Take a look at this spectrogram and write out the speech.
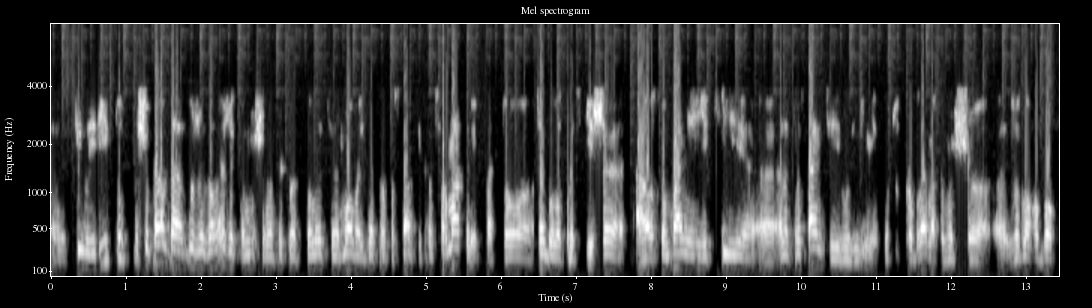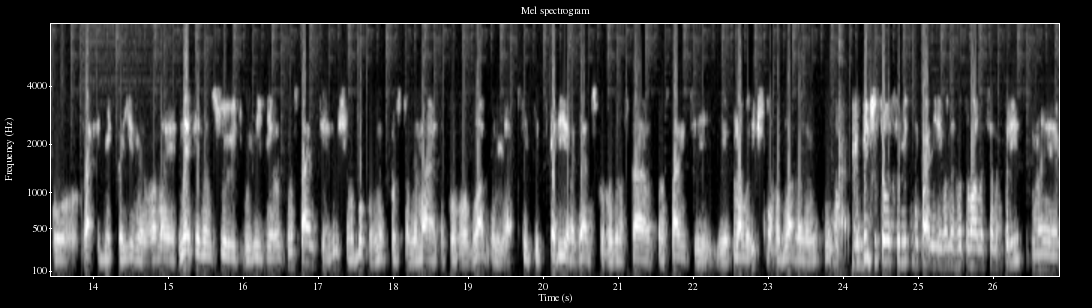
е, цілий рік. Тут щоправда дуже залежить, тому що, наприклад, коли це мова йде про поставки трансформаторів, так то це було простіше. А от компанії, які е, електростанції вугільні, то тут проблема, тому що е, з одного боку західні країни вони не фінансують вугільні електростанції, з іншого боку, в них просто немає такого обладнання, оскільки старі радянського зразка електростанції і аналогічного обладнання них немає. Більше того, самі компанії вони готувалися наперед. Вони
